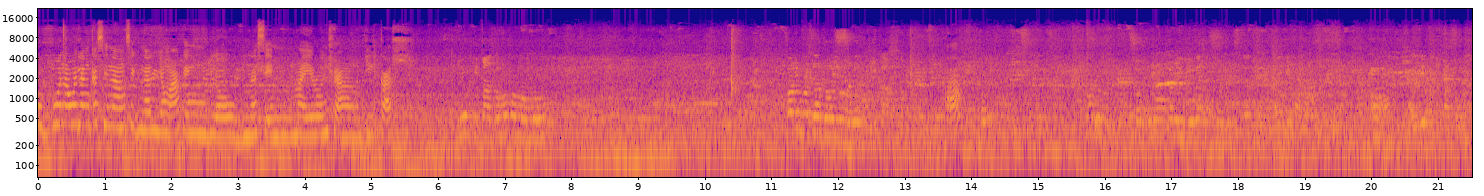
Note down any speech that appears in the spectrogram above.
Globe po, nawalan kasi ng signal yung aking Globe na SIM. Mayroon siyang Gcash. Yung pitaka mo, mama mo. Mo gagawa yung ano, bigas? Ah? So, kumuha ka ng bigas at ay hindi pa mo. Oo. Ay hindi pa natapos.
